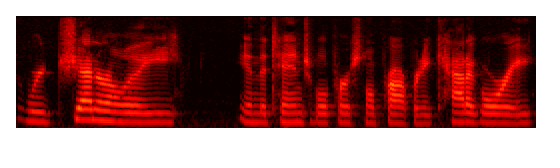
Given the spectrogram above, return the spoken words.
we're generally in the tangible personal property category,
